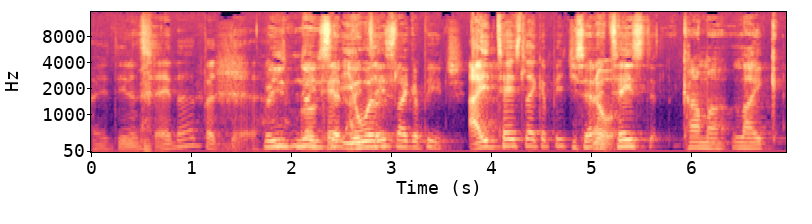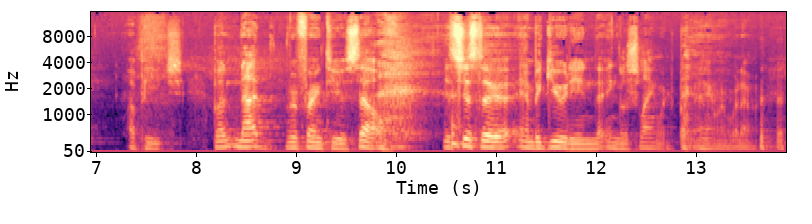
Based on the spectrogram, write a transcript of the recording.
I didn't say that, but uh, well, you no, you said you I will- taste like a peach. I taste like a peach. You said no. I taste, comma, like a peach, but not referring to yourself. it's just a ambiguity in the English language. But anyway, whatever.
